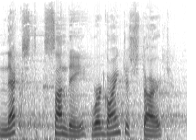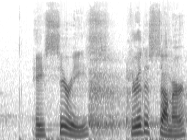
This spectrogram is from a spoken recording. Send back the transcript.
Next Sunday, we're going to start a series through the summer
